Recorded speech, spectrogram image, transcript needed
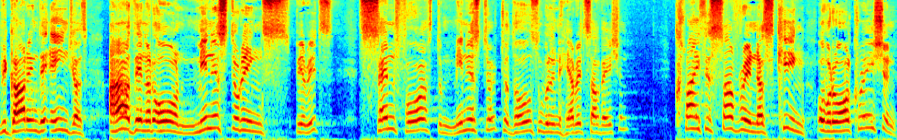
regarding the angels. Are they not all ministering spirits sent forth to minister to those who will inherit salvation? Christ is sovereign as king over all creation,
